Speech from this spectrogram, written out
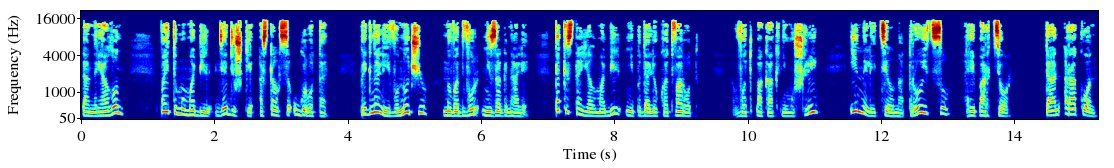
Танриалон, поэтому мобиль дядюшки остался у грота. Пригнали его ночью, но во двор не загнали. Так и стоял мобиль неподалеку от ворот. Вот пока к нему шли, и налетел на троицу репортер. Тан Аракон,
